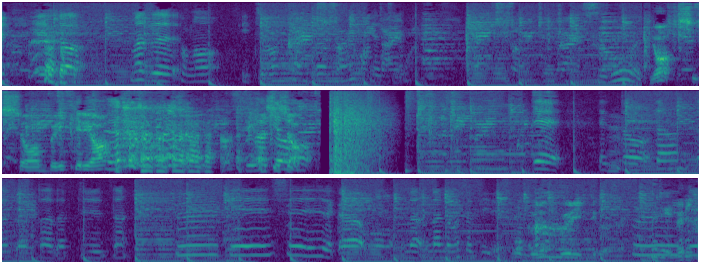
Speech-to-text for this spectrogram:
い。えっとまずこの一番簡単なやすごいよ師匠ブリってるよ。さすが師匠。つでえっとダンダダダダテダン風景性だからもうな何でもしちゃっていいです。もうブリってください。ブリで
